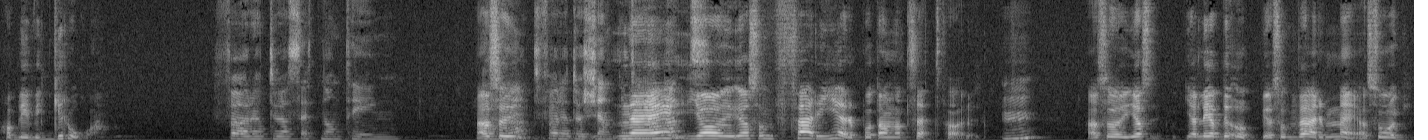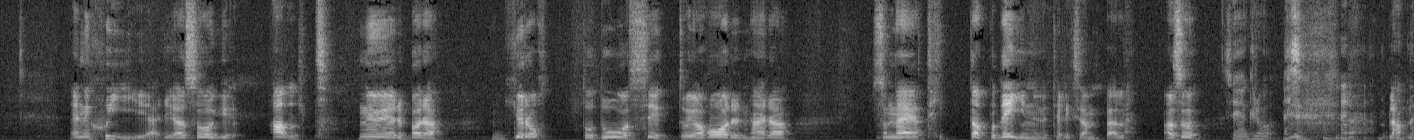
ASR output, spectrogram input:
har blivit grå. för att du har sett någonting Alltså, annat? För att du har känt någonting nej, annat? jag, jag såg färger på ett annat sätt förut. Mm. Alltså, jag, jag levde upp, jag såg värme, jag såg energier, jag såg allt. Nu är det bara grått och dåsigt och jag har den här, som när jag tittar på dig nu till exempel. Alltså, Så jag grå. Ibland.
